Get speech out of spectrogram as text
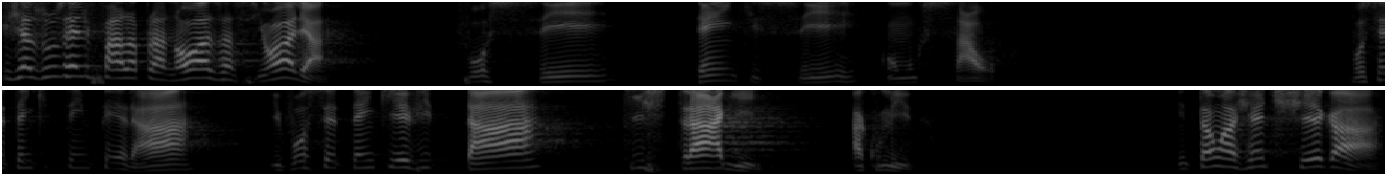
E Jesus ele fala para nós assim: olha, você tem que ser como sal. Você tem que temperar e você tem que evitar que estrague a comida. Então a gente chega.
